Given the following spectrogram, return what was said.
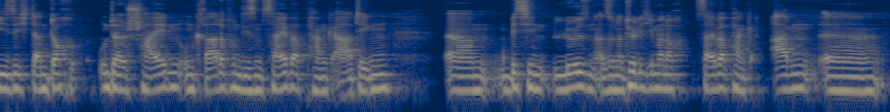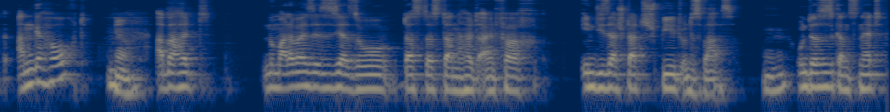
die sich dann doch unterscheiden und gerade von diesem Cyberpunk-artigen ähm, ein bisschen lösen. Also natürlich immer noch Cyberpunk an, äh, angehaucht, Ja. aber halt normalerweise ist es ja so, dass das dann halt einfach in dieser Stadt spielt und es war's. Mhm. Und das ist ganz nett,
